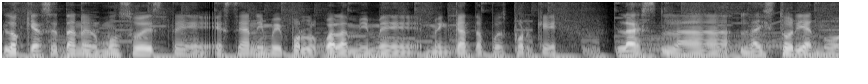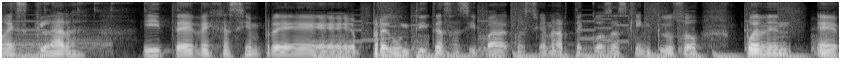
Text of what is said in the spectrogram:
lo que hace tan hermoso este, este anime y por lo cual a mí me, me encanta, pues porque la, la, la historia no es clara y te deja siempre preguntitas así para cuestionarte cosas que incluso pueden, eh,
